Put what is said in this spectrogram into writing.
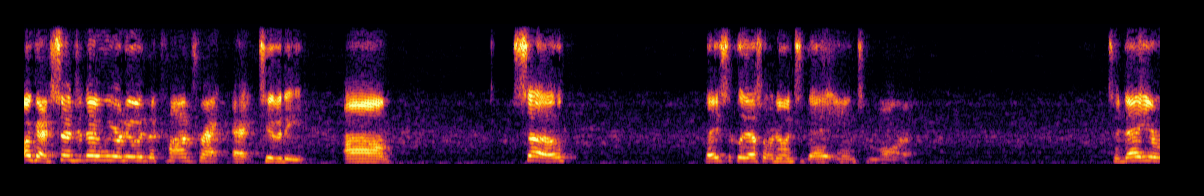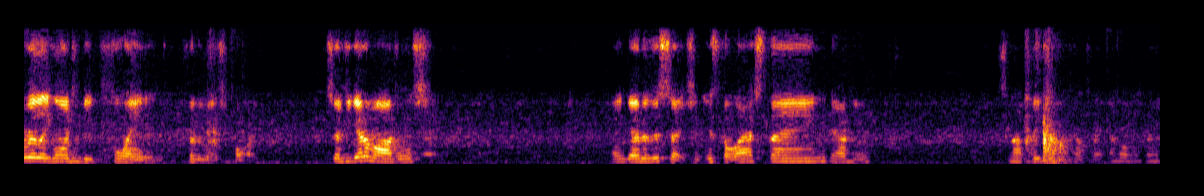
Okay, so today we are doing the contract activity. Um, so basically, that's what we're doing today and tomorrow. Today, you're really going to be planning for the most part. So if you go to modules and go to this section, it's the last thing down here. It's not big contract. I don't want that.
